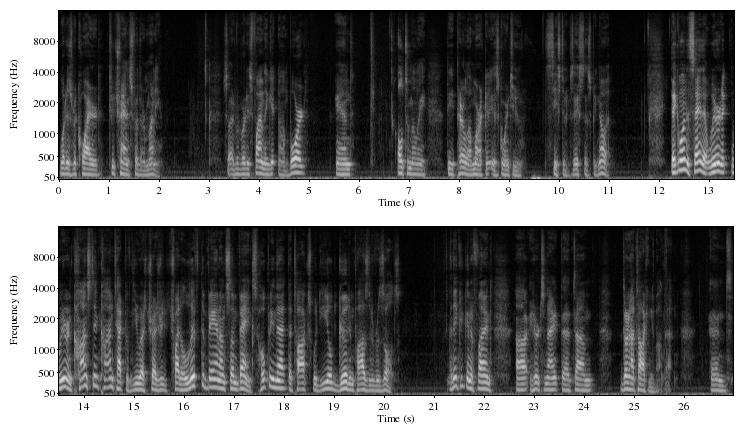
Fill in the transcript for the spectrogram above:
what is required to transfer their money. So everybody's finally getting on board, and ultimately, the parallel market is going to cease to exist as we know it. They go on to say that we're in, we're in constant contact with the U.S. Treasury to try to lift the ban on some banks, hoping that the talks would yield good and positive results. I think you're going to find uh, here tonight that um, they're not talking about that, and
